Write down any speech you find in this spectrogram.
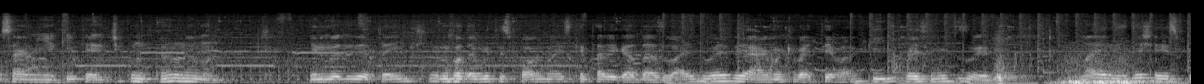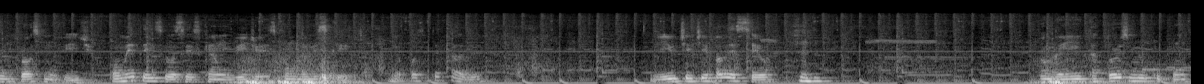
essa arminha aqui, que é tipo um cano, né, mano? E no meu DD tem, eu não vou dar muito spoiler, mas quem tá ligado das lives vai ver a arma que vai ter lá, que vai ser muito zoeiro. Mas deixa isso para um próximo vídeo. Comenta aí se vocês querem um vídeo respondendo inscrito. Eu posso até fazer. E o Titi faleceu. Eu ganhei 14 mil cupom.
